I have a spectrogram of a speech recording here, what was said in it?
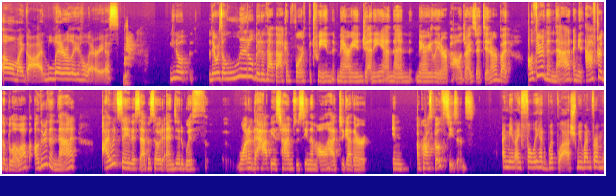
Oh my God, literally hilarious. You know, there was a little bit of that back and forth between Mary and Jennie, and then Mary later apologized at dinner. But other than that, I mean, after the blow up, other than that, I would say this episode ended with one of the happiest times we've seen them all had together in across both seasons. I mean, I fully had whiplash. We went from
